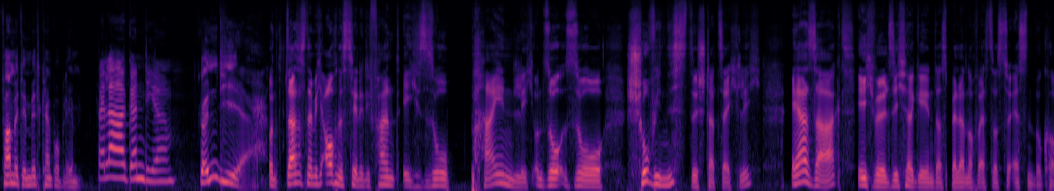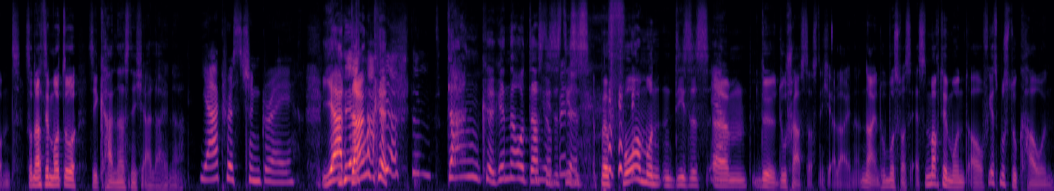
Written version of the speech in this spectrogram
fahr mit dem mit, kein Problem. Bella, gönn dir. Gönn dir. Und das ist nämlich auch eine Szene, die fand ich so peinlich und so, so chauvinistisch tatsächlich. Er sagt, ich will sicher gehen, dass Bella noch etwas zu essen bekommt. So nach dem Motto, sie kann das nicht alleine. Ja, Christian Grey. Ja, danke. Ja, stimmt. Danke, genau das, Ja, dieses, bitte. dieses Bevormunden, dieses, Ja. ähm, du, du schaffst das nicht alleine. Nein, du musst was essen, mach den Mund auf, jetzt musst du kauen.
